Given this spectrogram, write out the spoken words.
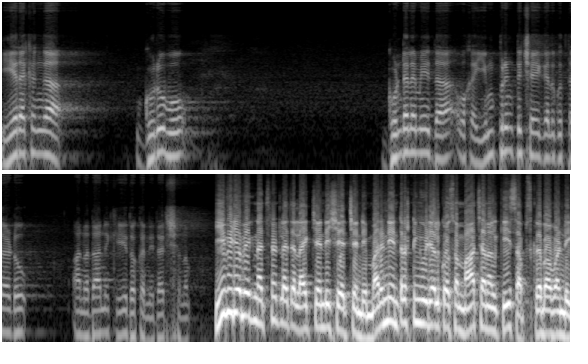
ఏ రకంగా గురువు గుండెల మీద ఒక ఇంప్రింట్ చేయగలుగుతాడు అన్నదానికి ఇదొక నిదర్శనం. ఈ వీడియో మీకు నచ్చినట్లయితే లైక్ చేయండి షేర్ చేయండి. మరిన్ని ఇంట్రెస్టింగ్ వీడియోల కోసం మా ఛానల్కి సబ్స్క్రైబ్ అవ్వండి.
